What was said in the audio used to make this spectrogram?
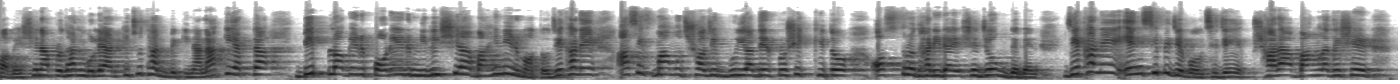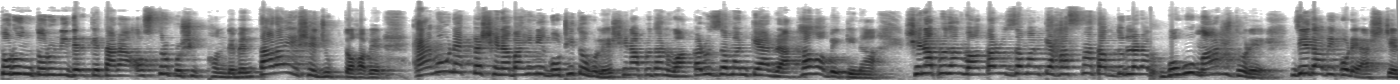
হবে, সেনাপ্রধান বলে আর কিছু থাকবে কিনা, নাকি একটা বিপ্লবের পরের মিলিশিয়া বাহিনীর মতো, যেখানে আসিফ মাহমুদ, সজীব ভুইয়াদের প্রশিক্ষিত অস্ত্রধারীরা এসে যোগ দেবেন, যেখানে এনসিপি যে বলছে যে সারা বাংলাদেশের তরুণ তরুণীদেরকে তারা অস্ত্র প্রশিক্ষণ দেবেন, তারা এসে যুক্ত হবেন, এমন একটা সেনাবাহিনী গঠিত হলে সেনাপ্রধান ওয়াকারুজ্জামানকে আর রাখা হবে কিনা? সেনাপ্রধান ওয়াকারুজ্জামানকে হাসনাত আবদুল্লারা বহু মাস ধরে যে দাবি করে আসছেন,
